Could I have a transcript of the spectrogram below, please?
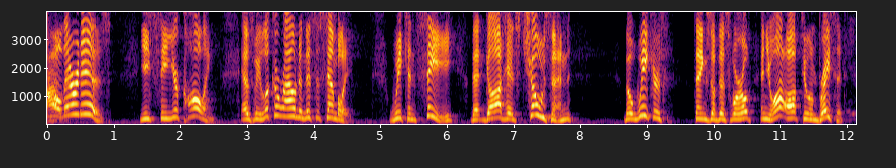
Oh, there it is. Ye see your calling. As we look around in this assembly, we can see that God has chosen the weaker th- things of this world, and you all ought to embrace it. Amen.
